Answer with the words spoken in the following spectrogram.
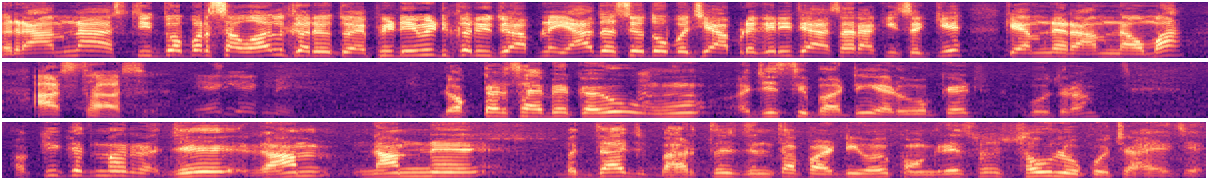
રામના અસ્તિત્વ પર સવાલ કર્યો હતો એફિડેવિટ કર્યું હતું. આપને યાદ હશે તો પછી આપણે કઈ રીતે આશા રાખી શકીએ કે એમને રામ નામમાં આસ્થા હશે. ડૉક્ટર સાહેબે કહ્યું, હું અજીતસિંહ ભાટી એડવોકેટ ગોધરા. હકીકતમાં જે રામ નામને બધા જ ભારતીય જનતા પાર્ટી હોય, કોંગ્રેસ હોય, સૌ લોકો ચાહે છે.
